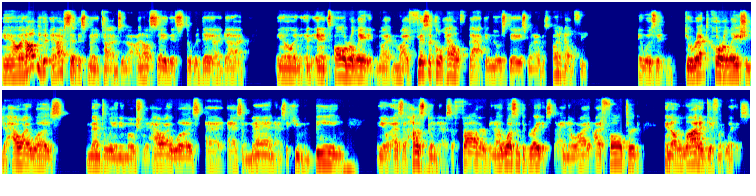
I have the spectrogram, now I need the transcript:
You know, and I'll be the, and I've said this many times, and, I, and I'll say this till the day I die. You know, and, and, and it's all related. My my physical health back in those days when I was unhealthy, it was a direct correlation to how I was mentally and emotionally, how I was as, as a man, as a human being, you know, as a husband, as a father. Mean, I wasn't the greatest. I you know I, I faltered in a lot of different ways.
